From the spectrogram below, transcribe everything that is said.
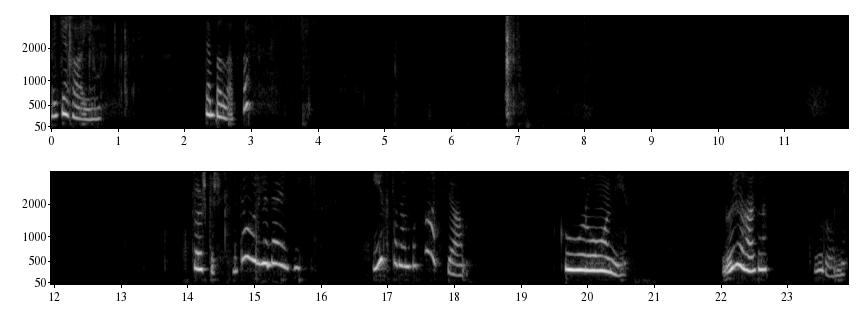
Витягаємо. Тебе лапка. Трошки щось не то виглядає, звісно. І хто нам попався? Куромі. Дуже гарна куромі.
